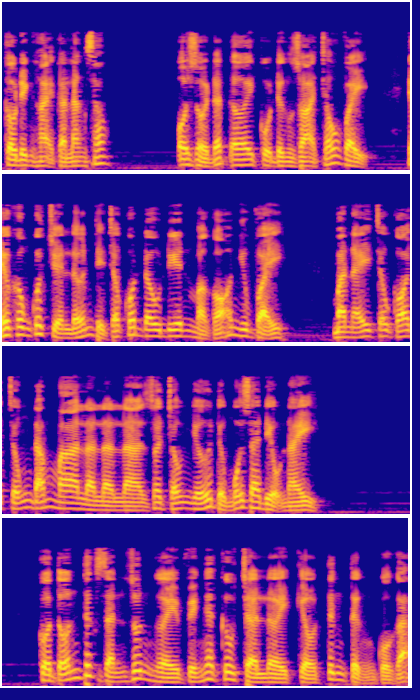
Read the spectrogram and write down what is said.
Cậu định hại cả làng sao? Ôi rồi đất ơi, cụ đừng dọa cháu vậy. Nếu không có chuyện lớn thì cháu có đâu điên mà gõ như vậy. ban nãy cháu có chống đám ma là là là do cháu nhớ được mỗi giai điệu này. Cô Tốn tức giận run người vì nghe câu trả lời kiểu tưng tửng của gã.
